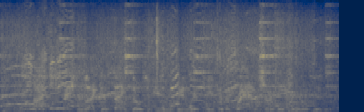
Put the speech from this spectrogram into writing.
I'd especially like to thank those of you who've been with me for the Grand Circle Tour of Disneyland.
